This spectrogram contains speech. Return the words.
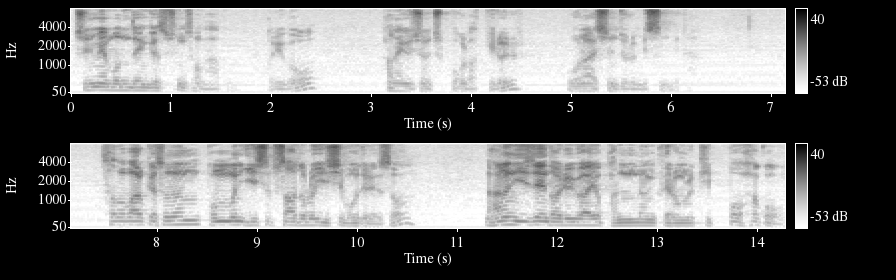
주님의 몸된 것에 충성하고 그리고 하나님이 주시는 축복을 받기를 원하신 줄을 믿습니다. 사도 바울께서는 본문 24절로 25절에서 나는 이제 너를 위하여 받는 괴로움을 기뻐하고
